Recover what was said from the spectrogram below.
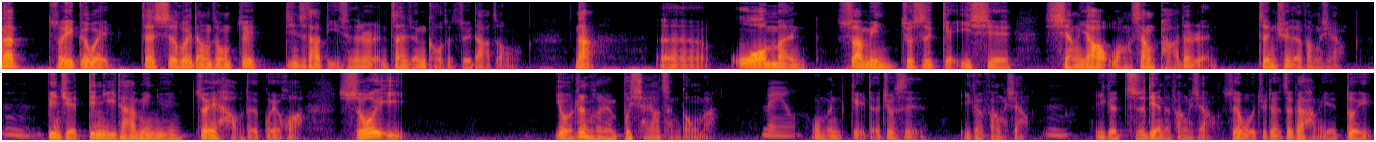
那所以各位在社会当中最金字塔底层的人占人口的最大宗。那呃，我们算命就是给一些想要往上爬的人正确的方向，嗯并且定义他命运最好的规划。所以有任何人不想要成功吗？没有，我们给的就是一个方向。嗯一个指点的方向，所以我觉得这个行业对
